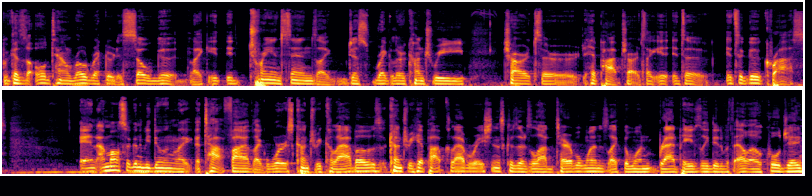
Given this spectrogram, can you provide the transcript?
because the Old Town Road record is so good. Like it, it transcends like just regular country charts or hip hop charts. Like it, it's a it's a good cross. And I'm also going to be doing like a top five like worst country collabos, country hip hop collaborations, because there's a lot of terrible ones, like the one Brad Paisley did with LL Cool J,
